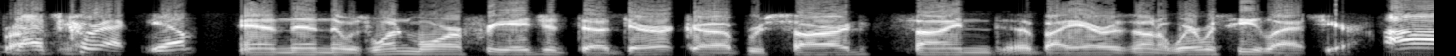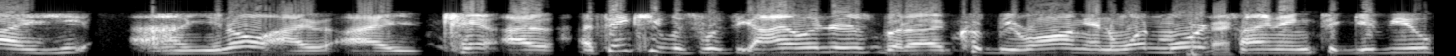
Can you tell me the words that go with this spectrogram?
that's correct. Yep. And then there was one more free agent, uh, Derek uh, Brassard, signed uh, by Arizona. Where was he last year? Uh, he, uh, you know, I, I can't. I, I think he was with the Islanders, but I could be wrong. And one more signing to give you,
